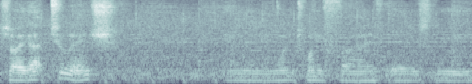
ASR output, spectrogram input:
So I got 2 inch, and then 125 is the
